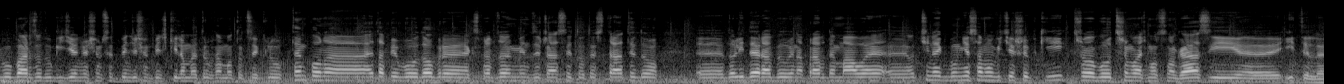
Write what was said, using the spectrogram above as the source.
bardzo długi dzień, 855 km na motocyklu. Tempo na etapie było dobre, jak sprawdzałem międzyczasy, to te straty do, e, do lidera były naprawdę małe. E, Odcinek był niesamowicie szybki, trzeba było trzymać mocno gaz i, e, i tyle.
